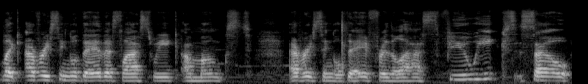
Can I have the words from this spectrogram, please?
like every single day this last week amongst every single day for the last few weeks. So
